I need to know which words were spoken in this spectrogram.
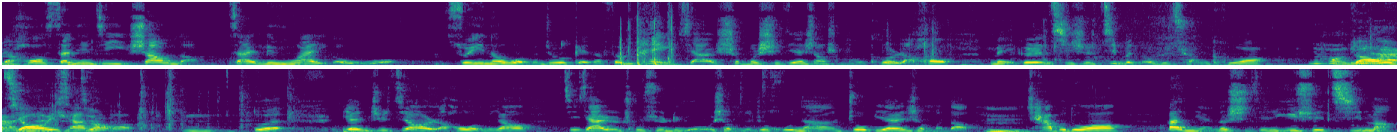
然后三年级以上的在另外一个屋。所以呢，我们就给他分配一下什么时间上什么课，然后每个人其实基本都是全科，你好厉害，教一下他们。嗯，对，胭脂教，然后我们要节假日出去旅游什么的，就湖南周边什么的。嗯，差不多半年的时间，一学期嘛。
